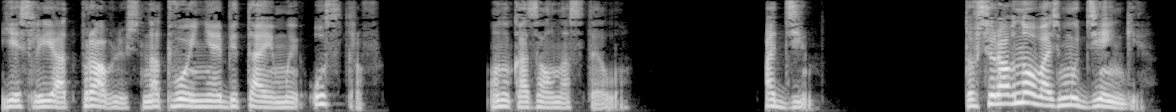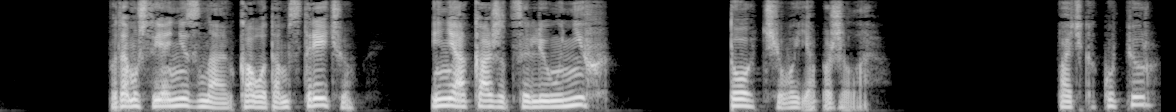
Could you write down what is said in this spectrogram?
если я отправлюсь на твой необитаемый остров, он указал на Стеллу, один, то все равно возьму деньги, потому что я не знаю, кого там встречу, и не окажется ли у них то, чего я пожелаю. Пачка купюр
